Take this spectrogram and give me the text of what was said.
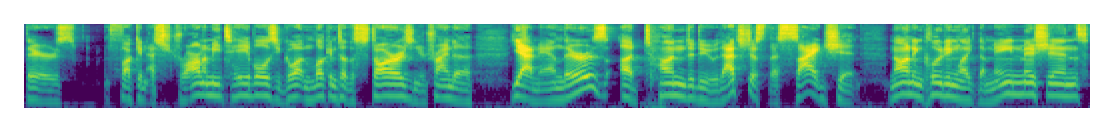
There's fucking astronomy tables. You go out and look into the stars and you're trying to yeah man there's a ton to do. That's just the side shit not including like the main missions.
